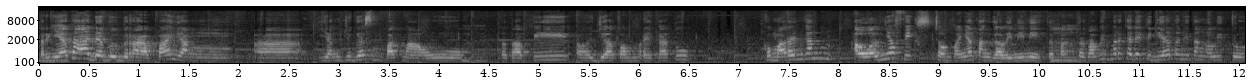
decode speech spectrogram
Ternyata ada beberapa yang eh, yang juga sempat mau, tetapi eh, jadwal mereka tuh kemarin kan awalnya fix, contohnya tanggal ini nih, teta- tetapi mereka ada kegiatan di tanggal itu,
